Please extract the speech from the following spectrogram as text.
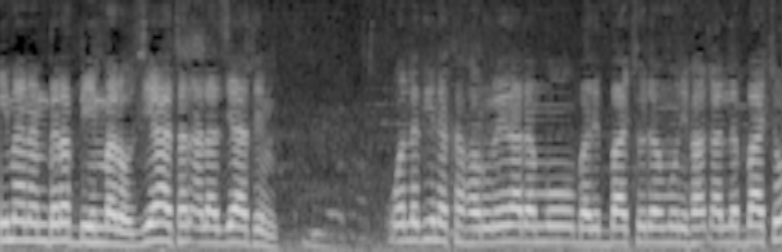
ኢማናን ቢረቢህም በለው ዚያተን አላ ዚያትም ወለዚነ ከፈሩ ሌላ ደግሞ በልባቸው ደግሞ ኒፋቅ አለባቸው።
